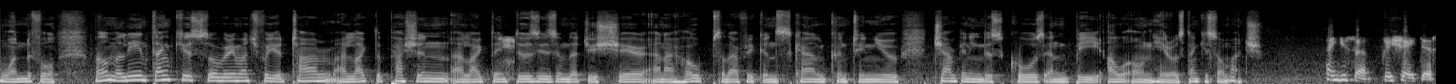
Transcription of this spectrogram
Wonderful. Well, Malene, thank you so very much for your time. I like the passion, I like the enthusiasm that you share, and I hope South Africans can continue championing this cause and be our own heroes. Thank you so much. Thank you, sir. Appreciate it.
